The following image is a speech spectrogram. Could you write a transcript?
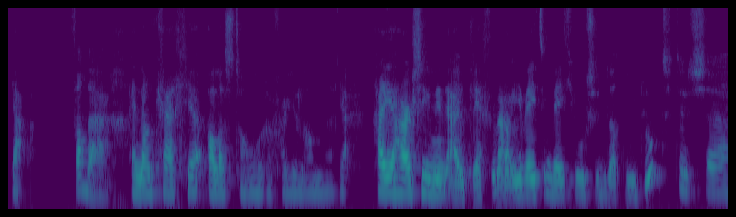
Ja. Vandaag. En dan krijg je alles te horen van Jolande. Ja. Ga je haar zien in uitleg. Nou, je weet een beetje hoe ze dat nu doet. Dus eh,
